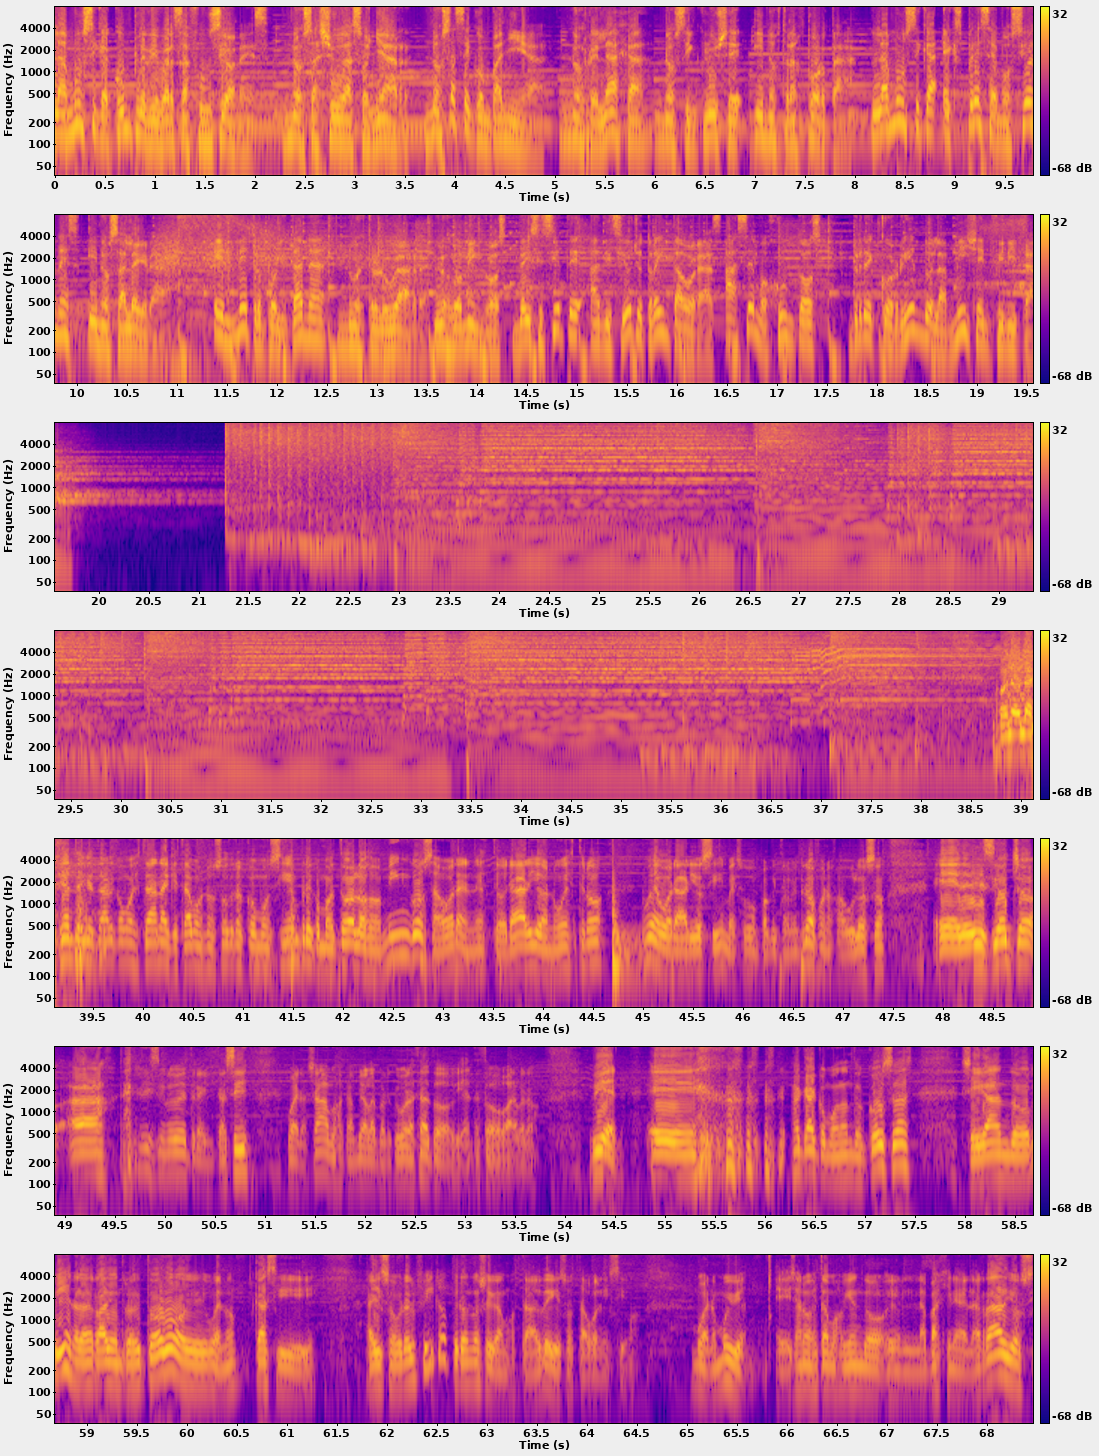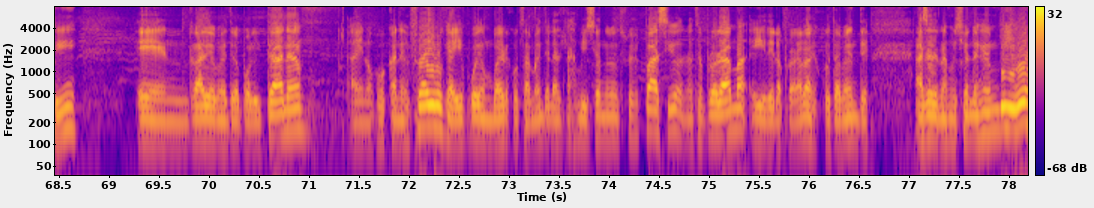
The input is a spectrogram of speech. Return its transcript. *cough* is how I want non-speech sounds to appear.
La música cumple diversas funciones. Nos ayuda a soñar, nos hace compañía, nos relaja, nos incluye y nos transporta. La música expresa emociones y nos alegra. En Metropolitana, nuestro lugar. Los domingos, de 17 a 18.30 horas, hacemos juntos Recorriendo la Milla Infinita. Hola, hola gente, ¿qué tal? ¿Cómo están? Aquí estamos nosotros como siempre, como todos los domingos, ahora en este horario nuestro, nuevo horario, sí, me subo un poquito el micrófono, fabuloso, eh, de 18 a *laughs* 19.30, ¿sí? Bueno, ya vamos a cambiar la apertura, está todo bien, está todo bárbaro. Bien, eh, *laughs* acá acomodando cosas, llegando bien a la radio dentro de todo, eh, bueno, casi ahí sobre el filo, pero no llegamos tarde y eso está buenísimo. Bueno, muy bien. Eh, ya nos estamos viendo en la página de la radio, sí, en Radio Metropolitana. Ahí nos buscan en Facebook, ahí pueden ver justamente la transmisión de nuestro espacio, de nuestro programa y de los programas que justamente hacen transmisiones en vivo.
